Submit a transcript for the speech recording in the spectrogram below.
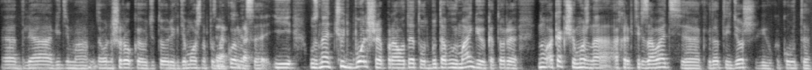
для, видимо, довольно широкой аудитории, где можно познакомиться да, и узнать чуть больше про вот эту вот бытовую магию, которая... Ну, а как еще можно охарактеризовать, э, когда ты идешь и у какого-то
